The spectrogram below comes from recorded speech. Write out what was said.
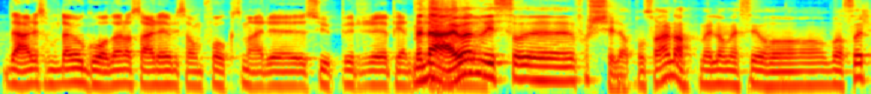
Det er liksom, det er jo å gå der, og så er det liksom folk som er eh, superpent Men det er jo en viss uh, forskjell i atmosfæren da, mellom SIH og Basel.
